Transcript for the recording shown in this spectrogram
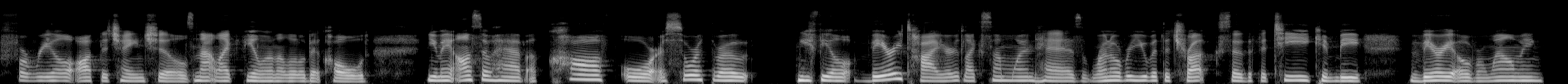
for real off the chain chills, not like feeling a little bit cold. You may also have a cough or a sore throat. You feel very tired, like someone has run over you with a truck, so the fatigue can be very overwhelming.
